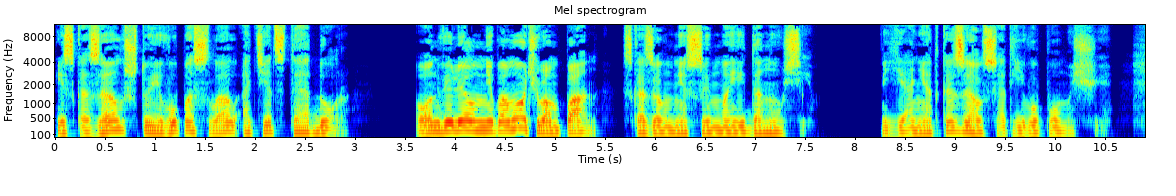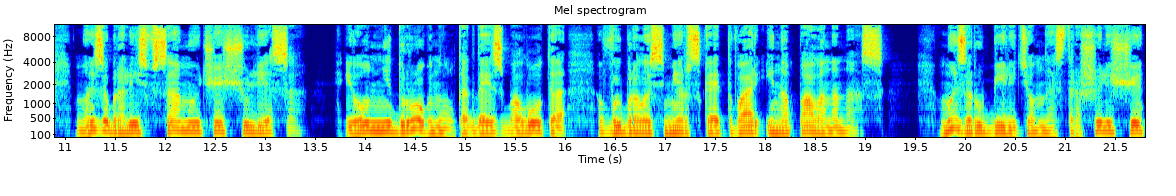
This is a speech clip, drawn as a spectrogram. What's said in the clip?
и сказал, что его послал отец Теодор. «Он велел мне помочь вам, пан», — сказал мне сын моей Дануси. Я не отказался от его помощи. Мы забрались в самую чащу леса, и он не дрогнул, когда из болота выбралась мерзкая тварь и напала на нас. Мы зарубили темное страшилище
